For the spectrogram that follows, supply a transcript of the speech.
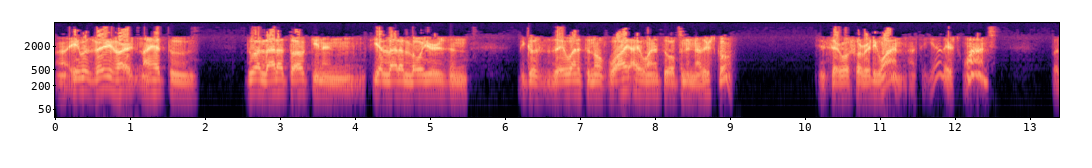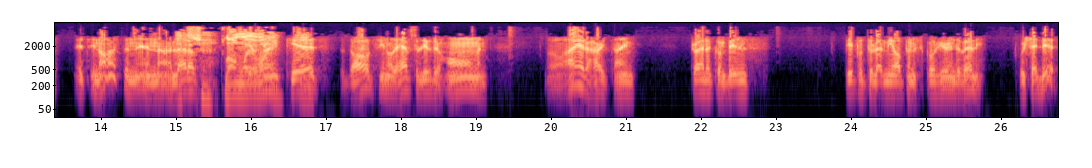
uh, it was very hard, and I had to do a lot of talking and see a lot of lawyers, and because they wanted to know why I wanted to open another school. Since there was already one, I said, "Yeah, there's one, but it's in Austin, and a lot of It's a long way away. kids, adults, you know, they have to leave their home, and well, I had a hard time trying to convince people to let me open a school here in the valley, which I did.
